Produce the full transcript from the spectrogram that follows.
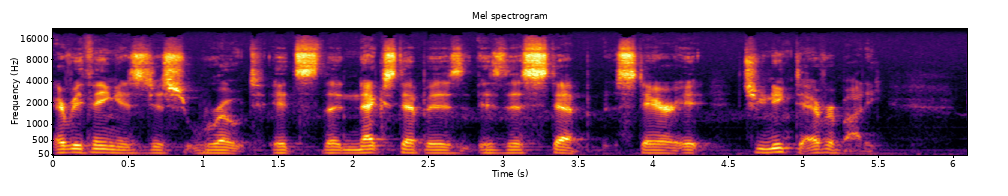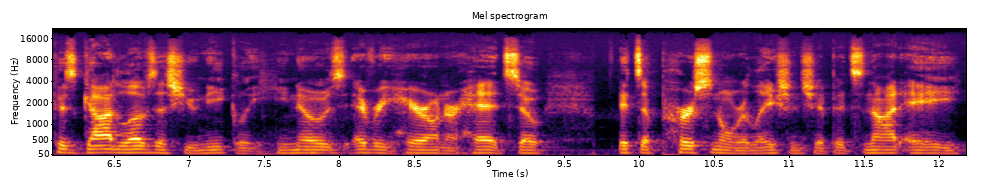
everything is just rote. It's the next step is is this step stair. It, it's unique to everybody because God loves us uniquely. He knows every hair on our head. So it's a personal relationship. It's not a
